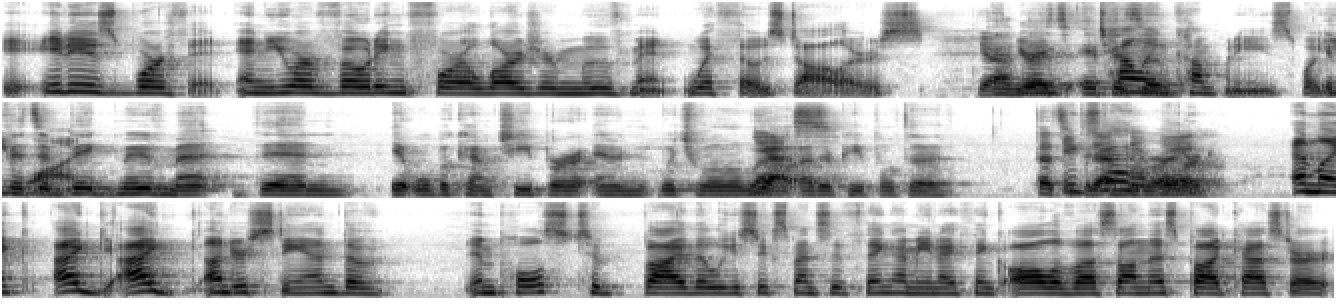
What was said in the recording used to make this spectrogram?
it, it is worth it. And you are voting for a larger movement with those dollars. Yeah, and you're telling a, companies what if you If it's a big movement, then it will become cheaper, and which will allow yes. other people to. That's exactly right. And like I, I understand the impulse to buy the least expensive thing. I mean, I think all of us on this podcast are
